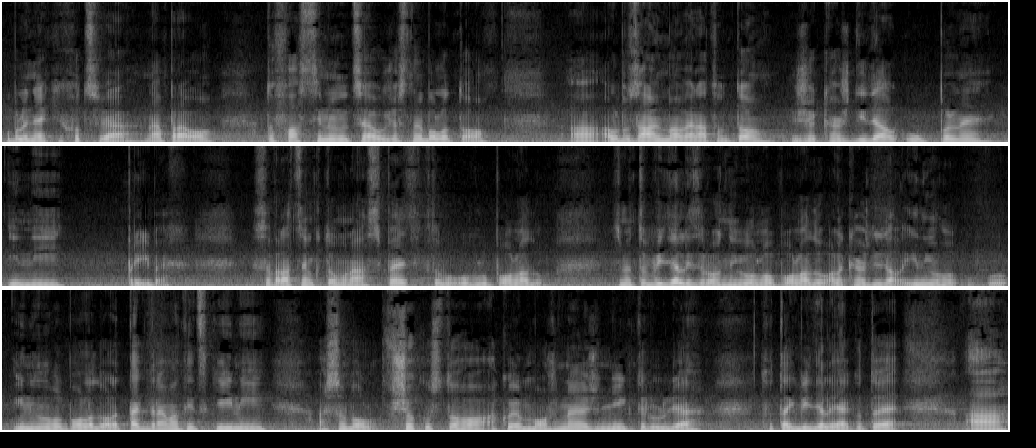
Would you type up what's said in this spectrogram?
boli nejakí chodcovia napravo. To fascinujúce a úžasné bolo to, alebo zaujímavé na tom to, že každý dal úplne iný príbeh. Sa vraciam k tomu naspäť, k tomu uhlu pohľadu sme to videli z rôznych uhlov pohľadu, ale každý dal iný, uhol, iný uhol pohľadu, ale tak dramaticky iný, až som bol v šoku z toho, ako je možné, že niektorí ľudia to tak videli, ako to je. A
